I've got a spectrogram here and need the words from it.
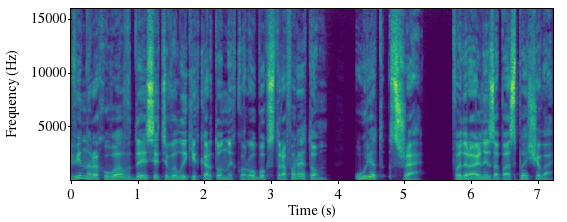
Він нарахував 10 великих картонних коробок з трафаретом, уряд США, федеральний запас печива.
